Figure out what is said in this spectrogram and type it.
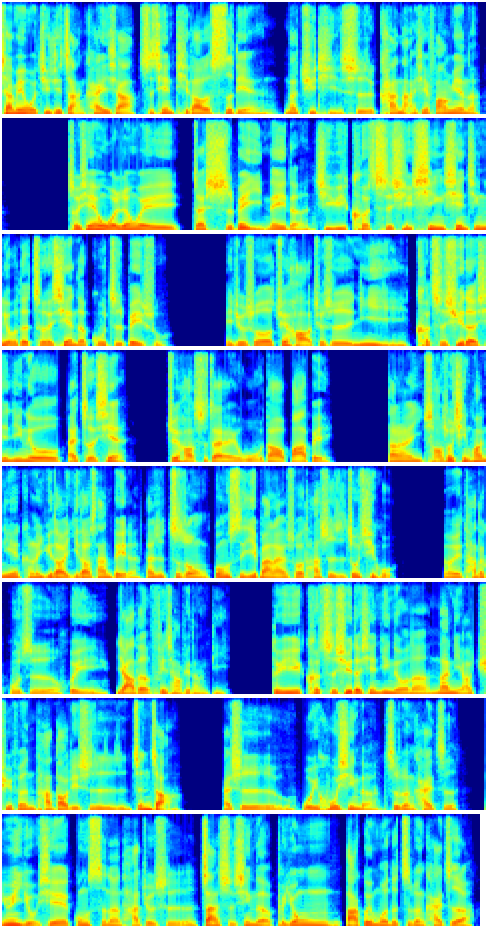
下面我具体展开一下之前提到的四点，那具体是看哪些方面呢？首先，我认为在十倍以内的基于可持续性现金流的折现的估值倍数，也就是说，最好就是你以可持续的现金流来折现，最好是在五到八倍。当然，少数情况你也可能遇到一到三倍的，但是这种公司一般来说它是周期股，所以它的估值会压得非常非常低。对于可持续的现金流呢，那你要区分它到底是增长还是维护性的资本开支。因为有些公司呢，它就是暂时性的不用大规模的资本开支了，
